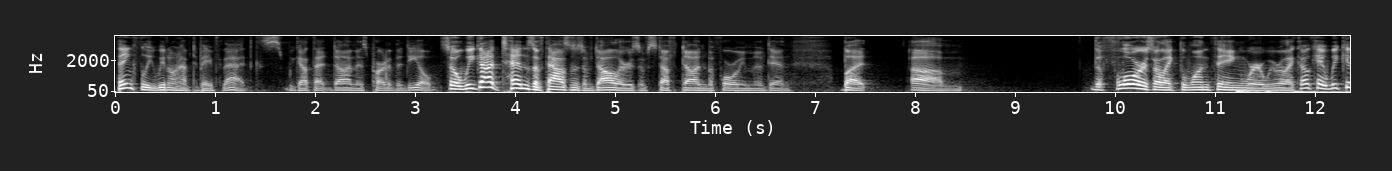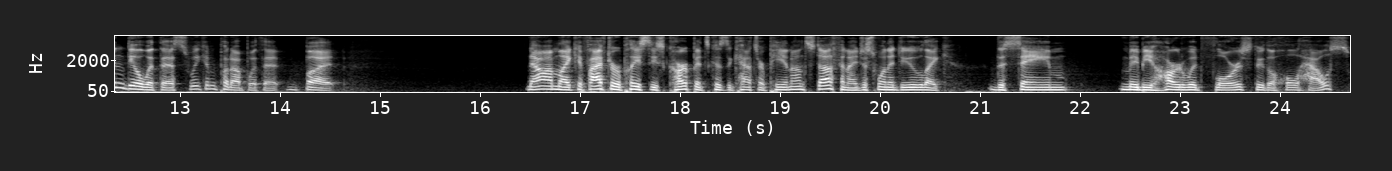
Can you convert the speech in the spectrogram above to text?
thankfully, we don't have to pay for that because we got that done as part of the deal. So we got tens of thousands of dollars of stuff done before we moved in. But um, the floors are like the one thing where we were like, okay, we can deal with this, we can put up with it. But now I'm like, if I have to replace these carpets because the cats are peeing on stuff and I just want to do like the same maybe hardwood floors through the whole house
